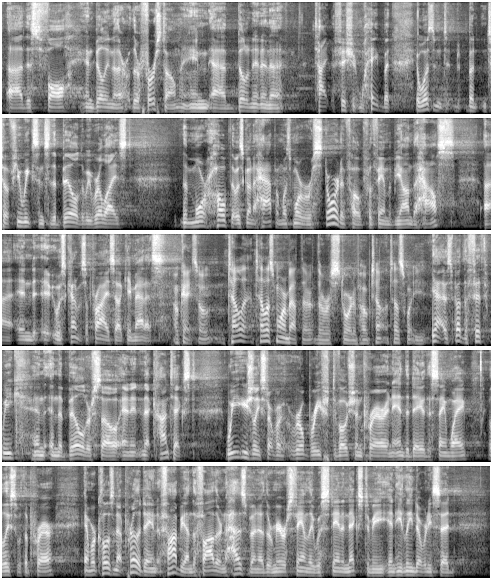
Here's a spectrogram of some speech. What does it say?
uh, this fall in building their, their first home and uh, building it in a tight, efficient way. But it wasn't but until a few weeks into the build that we realized the more hope that was going to happen was more restorative hope for the family beyond the house. Uh, and it was kind of a surprise how it came at us. Okay, so tell, tell us more about the, the restorative hope. Tell, tell us what you. Yeah, it was about the fifth week in, in the build or so. And in that context, we usually start with a real brief devotion prayer and end the day the same way, at least with a prayer. And we're closing that prayer the day, and Fabian, the father and husband of the Ramirez family, was standing next to me, and he leaned over and he said,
